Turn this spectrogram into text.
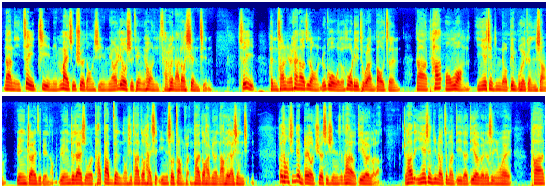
那你这一季你卖出去的东西，你要六十天以后你才会拿到现金，所以很常你会看到这种，如果我的获利突然暴增。那它往往营业现金流并不会跟上，原因就在这边哦。原因就在说，它大部分的东西它都还是应收账款，它都还没有拿回来现金。可同心店比较有趣的事情是，它有第二个了，就它的营业现金流这么低的第二个，就是因为它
